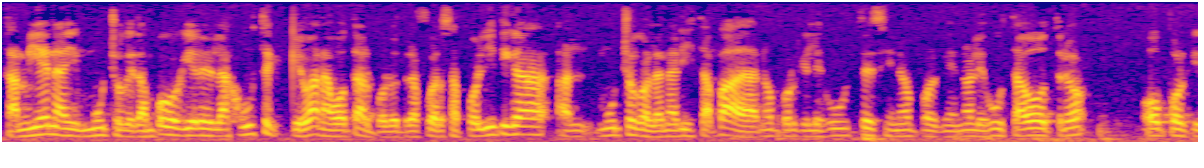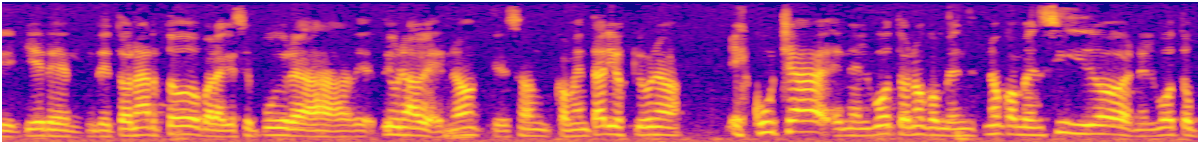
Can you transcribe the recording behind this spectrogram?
también hay muchos que tampoco quieren el ajuste, que van a votar por otras fuerzas políticas, al, mucho con la nariz tapada, no porque les guste, sino porque no les gusta otro, o porque quieren detonar todo para que se pudra de, una vez, ¿no? Que son comentarios que uno escucha en el voto no, no convencido, en el voto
